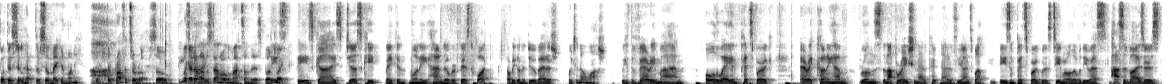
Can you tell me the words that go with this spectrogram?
but they're still have, they're still making money. their, their, profits are up. So these like I don't understand all the maths on this, but these, like these guys just keep making money hand over fist. What are we going to do about it? Well, do you know what? We have the very man all the way in Pittsburgh. Eric Cunningham runs an operation out of Pitt, out of the United well he's in Pittsburgh but his team are all over the US pass advisors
